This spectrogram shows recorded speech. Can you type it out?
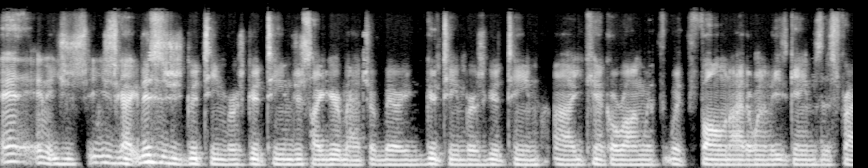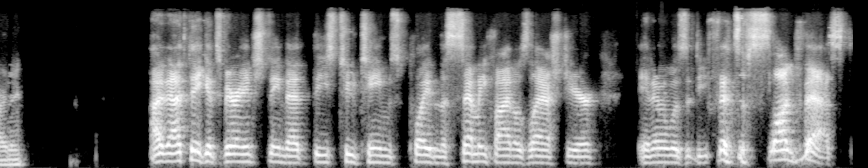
and, and it just you just got this is just good team versus good team, just like your matchup, Barry. Good team versus good team. Uh, you can't go wrong with with following either one of these games this Friday. I, I think it's very interesting that these two teams played in the semifinals last year, and it was a defensive slugfest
